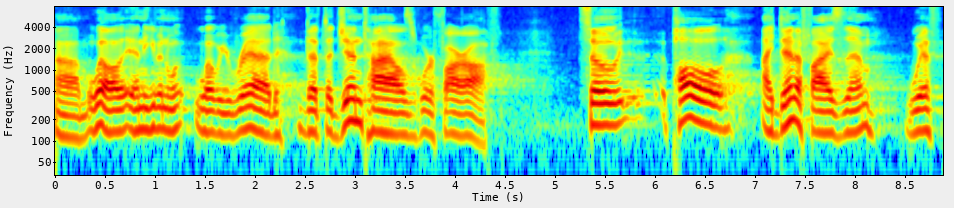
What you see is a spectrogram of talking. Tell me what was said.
Um, well, and even what we read, that the Gentiles were far off. So Paul identifies them with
